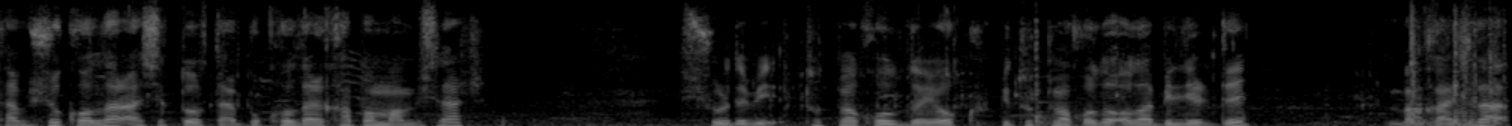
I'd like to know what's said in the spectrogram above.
Tabi şu kollar açık dostlar. Bu kolları kapamamışlar. Şurada bir tutma kolu da yok. Bir tutma kolu olabilirdi. Bagajda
